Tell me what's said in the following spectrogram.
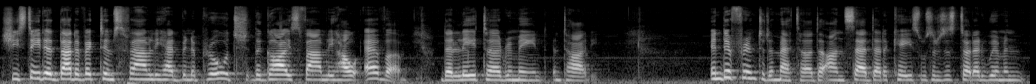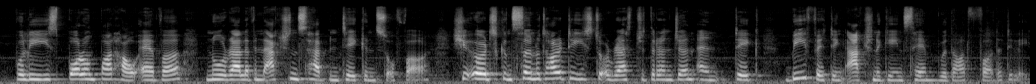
She stated that the victim's family had been approached. The guy's family, however, the later remained entirely Indifferent to the matter, the aunt said that a case was registered at Women Police Porompat. However, no relevant actions have been taken so far. She urged concerned authorities to arrest Chitranjan and take befitting action against him without further delay.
